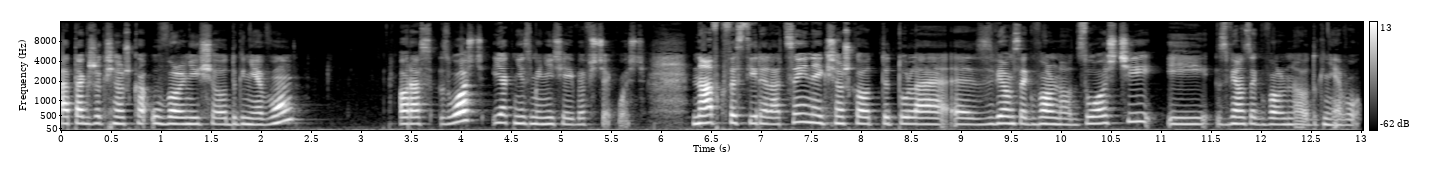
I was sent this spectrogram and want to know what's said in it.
a także książka Uwolnij się od gniewu oraz złość, jak nie zmienić jej we wściekłość. No a w kwestii relacyjnej książka o tytule e, Związek wolny od złości i Związek wolny od gniewu.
